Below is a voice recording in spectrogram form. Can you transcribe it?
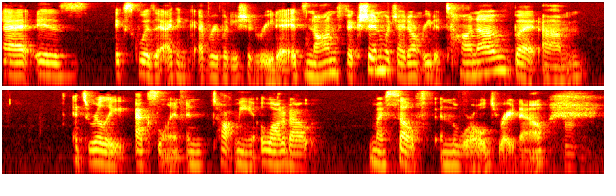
that is exquisite. I think everybody should read it. It's nonfiction, which I don't read a ton of, but um, it's really excellent and taught me a lot about myself in the world right now. Mm-hmm.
